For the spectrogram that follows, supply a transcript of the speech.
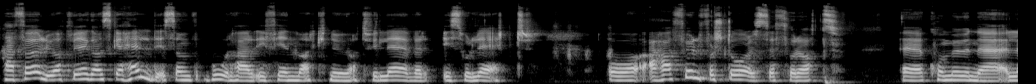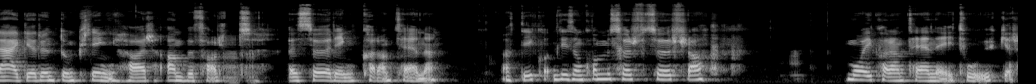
Jeg føler jo at vi er ganske heldige som bor her i Finnmark nå, at vi lever isolert. Og jeg har full forståelse for at kommuneleger rundt omkring har anbefalt eh, søringkarantene. At de, de som kommer sør, sørfra, må i karantene i to uker.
